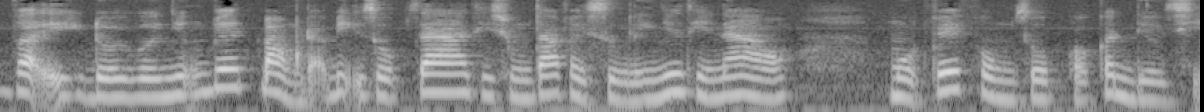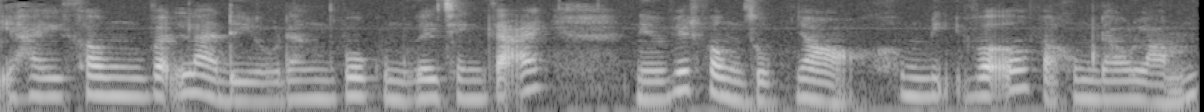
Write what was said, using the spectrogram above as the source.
Vậy đối với những vết bỏng đã bị rộp ra thì chúng ta phải xử lý như thế nào? Một vết phồng rộp có cần điều trị hay không vẫn là điều đang vô cùng gây tranh cãi. Nếu vết phồng rộp nhỏ, không bị vỡ và không đau lắm,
